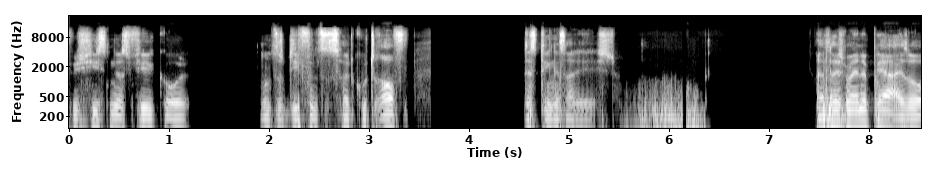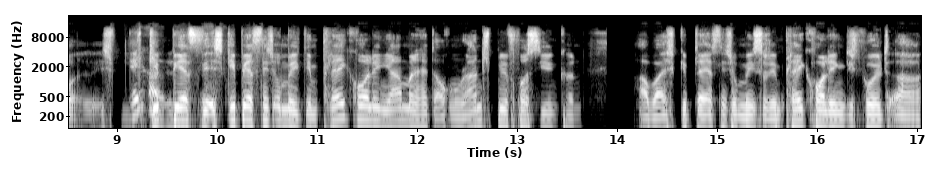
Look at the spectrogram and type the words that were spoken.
wir schießen das Field Goal. Unsere Defense ist halt gut drauf. Das Ding ist erledigt. Du, ich meine, Per? Also, ich Ja, gebe jetzt, ich geb jetzt nicht unbedingt den Play-Calling. Ja, man hätte auch ein Run-Spiel forcieren können. Aber ich gebe da jetzt nicht unbedingt so dem Play-Calling die Schuld. Äh,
